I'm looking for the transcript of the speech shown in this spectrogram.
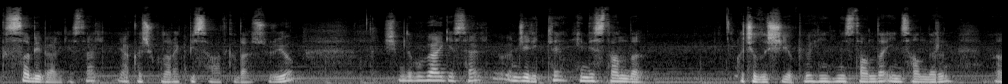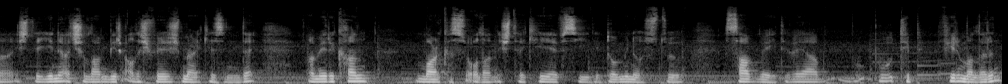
Kısa bir belgesel. Yaklaşık olarak bir saat kadar sürüyor. Şimdi bu belgesel öncelikle Hindistan'da açılışı yapıyor. Hindistan'da insanların e, işte yeni açılan bir alışveriş merkezinde Amerikan markası olan işte KFC'di, Domino's'tu, Subway'di veya bu, bu tip firmaların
